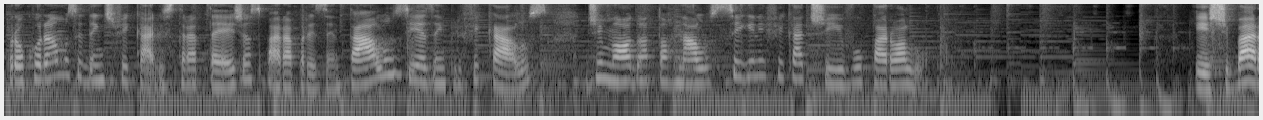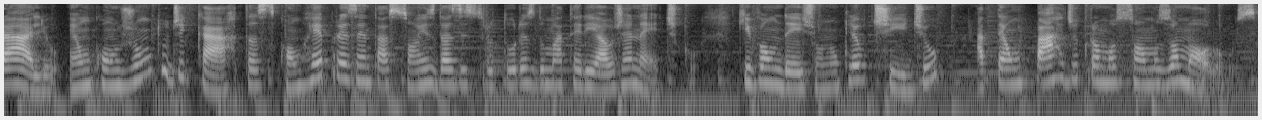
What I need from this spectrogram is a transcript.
procuramos identificar estratégias para apresentá-los e exemplificá-los, de modo a torná-los significativo para o aluno. Este baralho é um conjunto de cartas com representações das estruturas do material genético, que vão desde um nucleotídeo até um par de cromossomos homólogos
